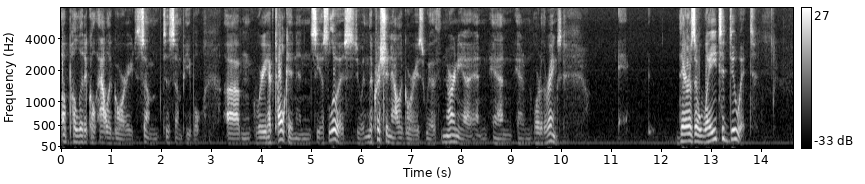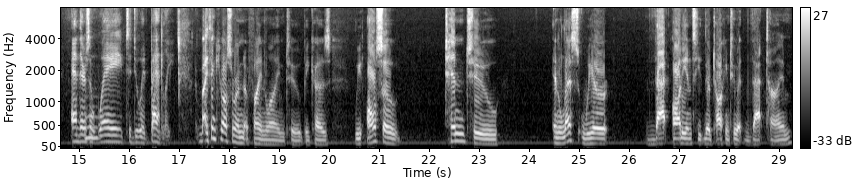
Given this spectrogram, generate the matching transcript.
a political allegory to some to some people. Um, where you have Tolkien and C.S. Lewis doing the Christian allegories with Narnia and, and, and Lord of the Rings. There's a way to do it, and there's a way to do it badly. I think you also run a fine line too, because we also tend to, unless we're that audience they're talking to at that time,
